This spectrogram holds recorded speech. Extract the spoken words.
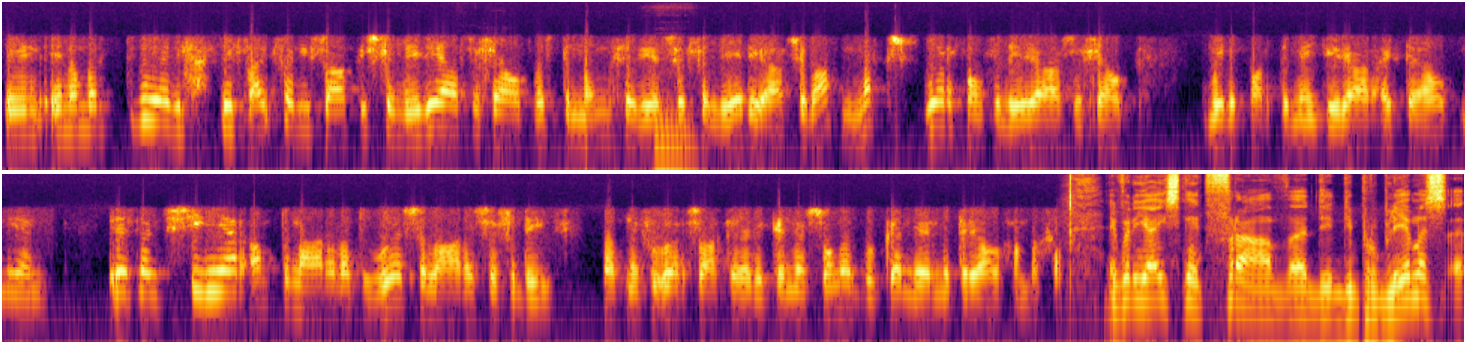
En en nommer 2, die, die feit van die saak is verlede jaar se geld was te min gewees vir verlede jaar. So daar's niks oor van verlede jaar se geld om die departement hierdie jaar uit te help nie. En dit is nou senior amptenare wat hoë salarisse verdien wat nou veroorsaak dat die kinders sonder boeke en leermateriaal gaan begin. Ek wil juist net vra die die probleem is eh,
